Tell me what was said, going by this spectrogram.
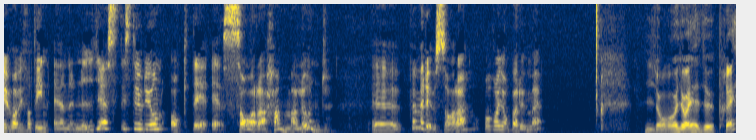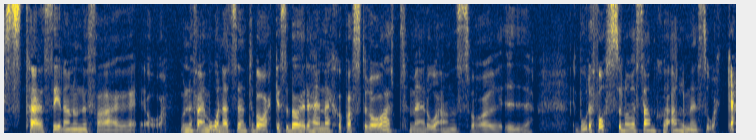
Nu har vi fått in en ny gäst i studion och det är Sara Hammarlund. Eh, vem är du Sara och vad jobbar du med? Ja, jag är ju präst här sedan ungefär ja, ungefär en månad sedan tillbaka så började här Nässjö pastorat med då ansvar i Bodafors och Norra Sandsjö Almensåka.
